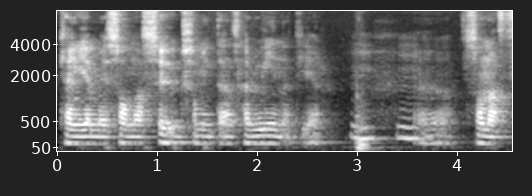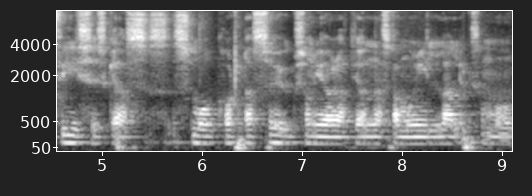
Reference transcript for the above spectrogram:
kan ge mig såna sug som inte ens heroinet ger. Mm. Mm. Eh, Såna fysiska små korta sug som gör att jag nästan mår illa liksom och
